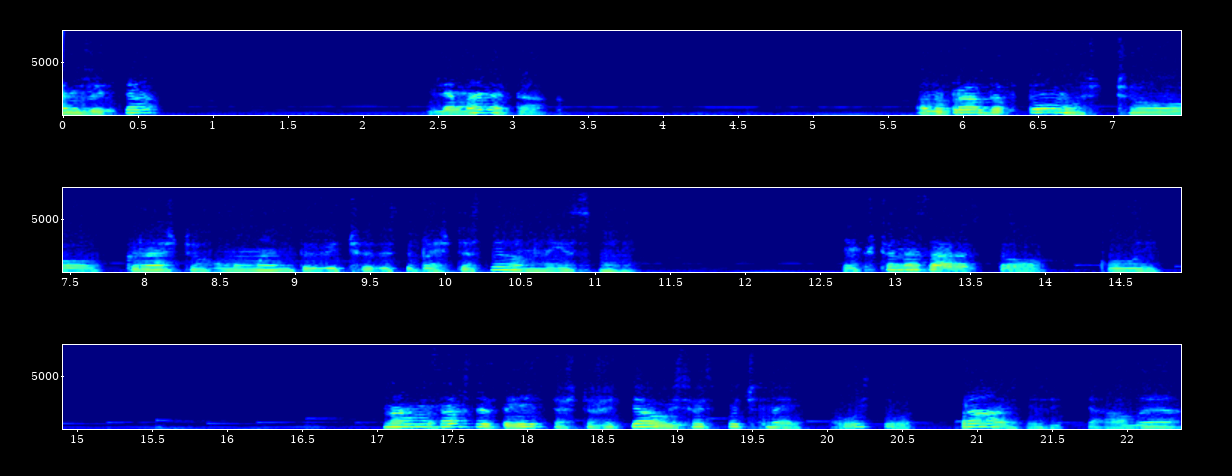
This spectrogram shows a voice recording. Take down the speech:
Стан життя? Для мене так. Але правда в тому, що кращого моменту відчути себе щасливим не існує. Якщо не зараз, то коли? Нам завжди здається, що життя ось ось почнеться. Ось ось справжнє життя, але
